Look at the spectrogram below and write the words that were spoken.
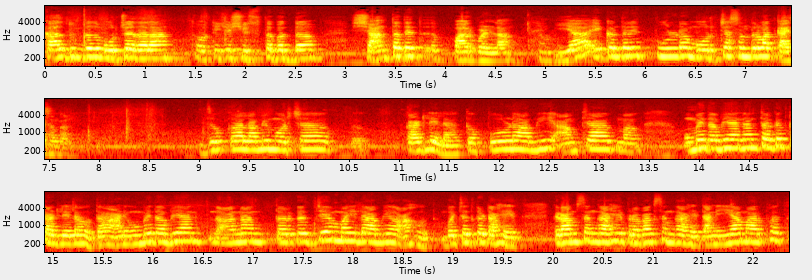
काल तुमचा जो मोर्चा झाला तो अतिशय शिस्तबद्ध शांततेत पार पडला. या एकंदरीत पूर्ण मोर्चा संदर्भात काय सांगाल? जो काल आम्ही मोर्चा काढलेला तो पूर्ण आम्ही आमच्या उमेद अभियानांतर्गत काढलेला होता. आणि उमेद अभियानांतर्गत जे महिला आम्ही आहोत बचत गट आहेत ग्रामसंघ आहे प्रभाग संघ आहेत आणि या मार्फत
